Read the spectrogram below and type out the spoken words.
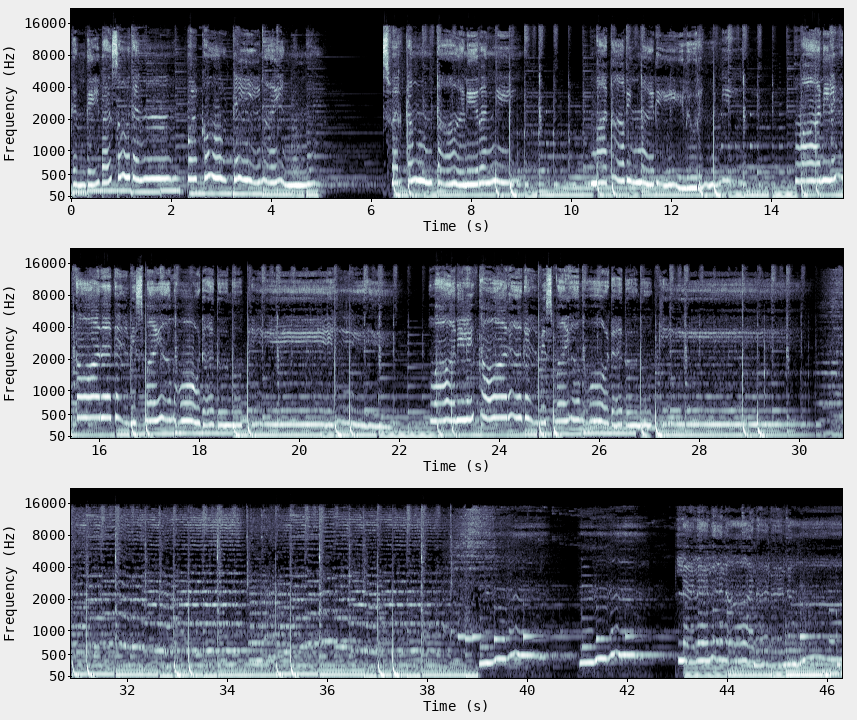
രക്ഷകൻ ദേവസുതൻ പുൽക്കൂട്ടിൽ മയങ്ങുന്നു. സ്വർഗം താണിറങ്ങി മാതാവിൻ മടിയിലുറങ്ങി വാനിലെ താരകൾ വിസ്മയമോടതു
